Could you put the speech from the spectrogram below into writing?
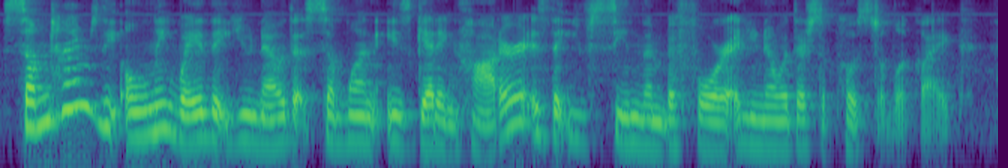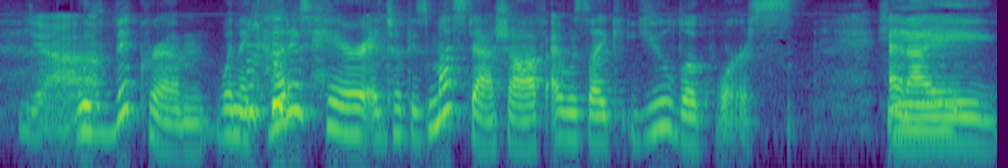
sometimes the only way that you know that someone is getting hotter is that you've seen them before and you know what they're supposed to look like. Yeah. With Vikram, when they cut his hair and took his mustache off, I was like, "You look worse." and I,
